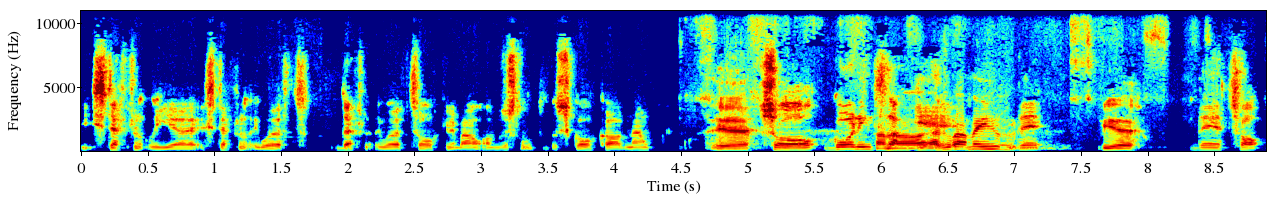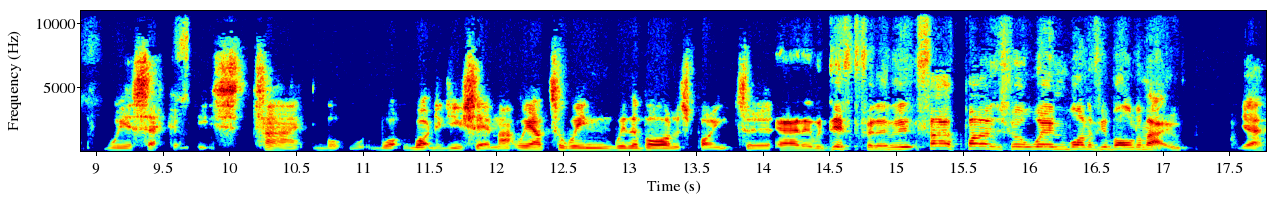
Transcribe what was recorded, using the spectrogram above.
it's definitely, uh, it's definitely worth, definitely worth talking about. I've just looked at the scorecard now. Yeah, So going into I that know. Game, I mean- they, yeah, they're top, we're second. It's tight. But what, what did you say, Matt? We had to win with a bonus point to. Yeah, they were different. It was Five points for a win, one if you bowled them out. Yeah.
